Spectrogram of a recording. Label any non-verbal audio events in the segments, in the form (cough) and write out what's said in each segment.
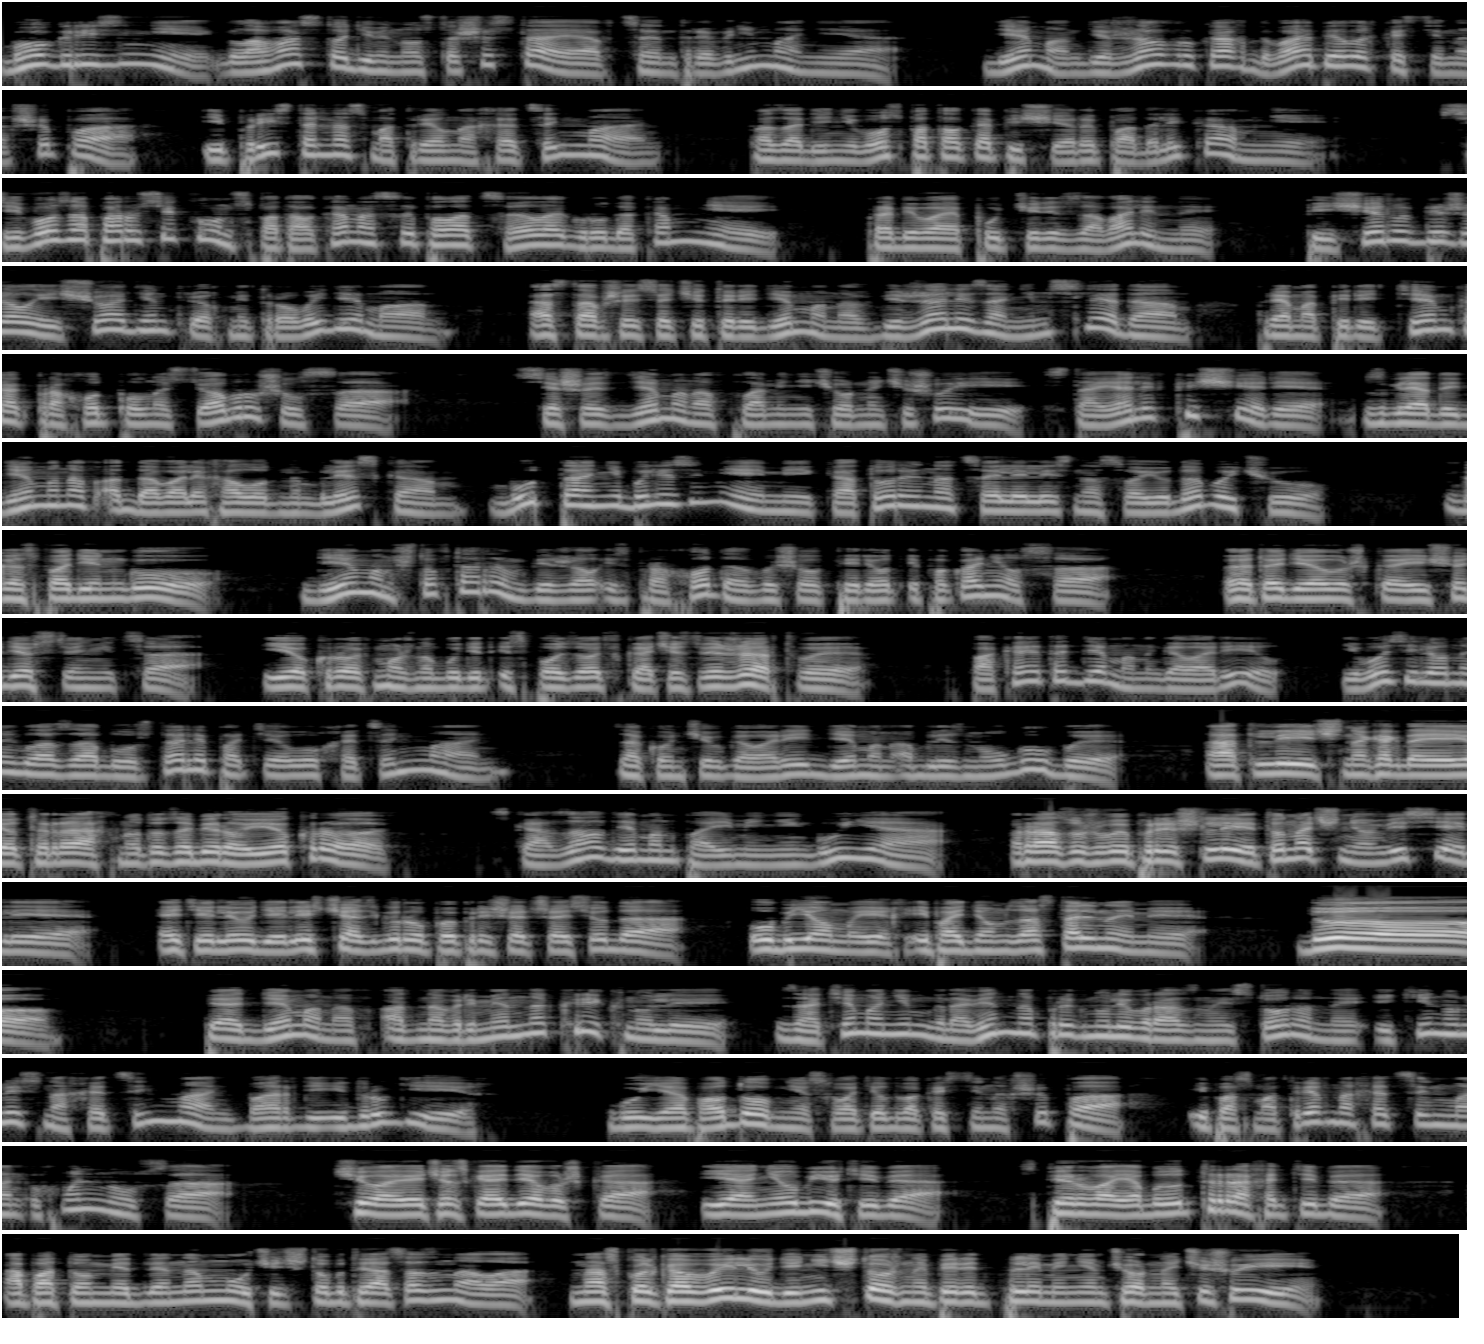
Бог резни, глава 196 в центре внимания. Демон держал в руках два белых костяных шипа и пристально смотрел на Хэ Циньмань. Позади него с потолка пещеры падали камни. Всего за пару секунд с потолка насыпала целая груда камней. Пробивая путь через завалины, в пещеру бежал еще один трехметровый демон. Оставшиеся четыре демона вбежали за ним следом, прямо перед тем, как проход полностью обрушился. Все шесть демонов пламени черной чешуи стояли в пещере. Взгляды демонов отдавали холодным блеском, будто они были змеями, которые нацелились на свою добычу. «Господин Гу!» Демон, что вторым бежал из прохода, вышел вперед и поклонился. «Эта девушка еще девственница. Ее кровь можно будет использовать в качестве жертвы». Пока этот демон говорил, его зеленые глаза блуждали по телу Хэ Циньмань. Закончив говорить, демон облизнул губы. «Отлично, когда я ее трахну, то заберу ее кровь», — сказал демон по имени Гуя. «Раз уж вы пришли, то начнем веселье. Эти люди лишь часть группы, пришедшая сюда. Убьем их и пойдем за остальными». «Да!» Пять демонов одновременно крикнули. Затем они мгновенно прыгнули в разные стороны и кинулись на Хэ Циньмань, Барди и других. Гуя поудобнее схватил два костяных шипа и, посмотрев на Хэ Циньмань, ухмыльнулся. «Человеческая девушка, я не убью тебя. Сперва я буду трахать тебя, а потом медленно мучить, чтобы ты осознала, насколько вы, люди, ничтожны перед племенем черной чешуи».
